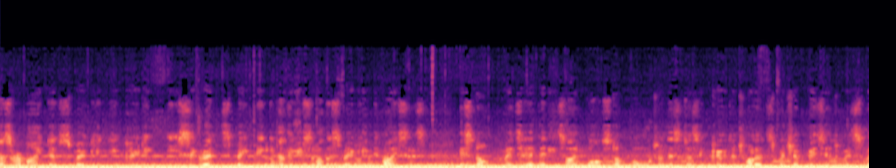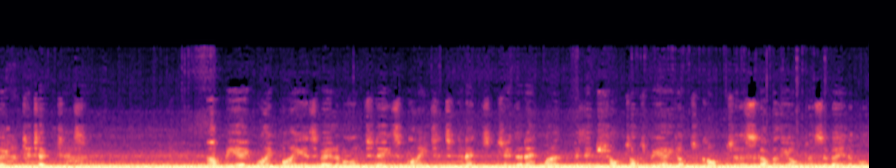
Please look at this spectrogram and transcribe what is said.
As a reminder, smoking, including e-cigarettes, vaping and the use of other smoking devices, is not permitted at any time whilst on board and this does include the toilets which are fitted with smoke detectors. Our BA Wi-Fi is available on today's flight. And to connect to the network, visit shop.ba.com to discover the offers available.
